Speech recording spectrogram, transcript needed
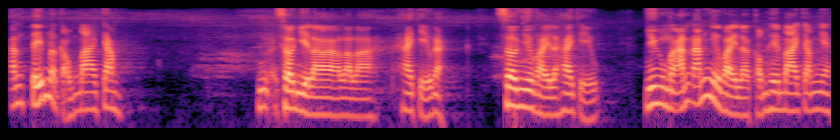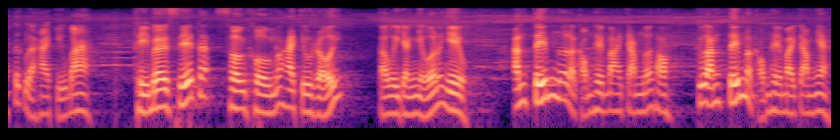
Ánh tím là cộng 300 sơn gì là là là 2 triệu nè. Sơn như vậy là 2 triệu. Nhưng mà ánh ánh như vậy là cộng thêm 300 nha, tức là 2 triệu ba thì BCS á, sơn thường nó 2 triệu rưỡi tại vì dàn nhựa nó nhiều. Ánh tím nữa là cộng thêm 300 nữa thôi cứ ánh tím là cộng thêm 300 nha.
